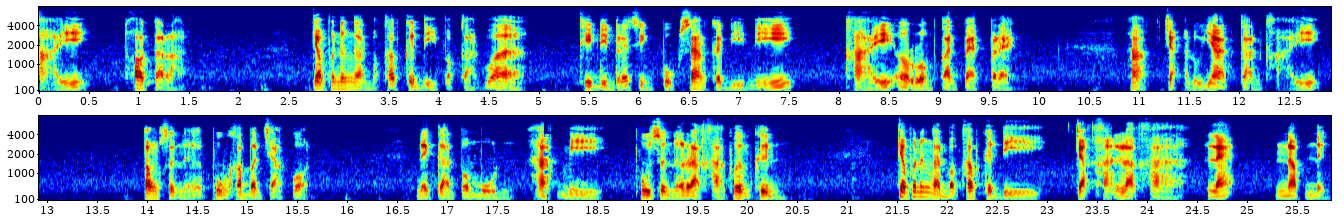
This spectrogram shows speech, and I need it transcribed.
ขายทอดตลาด เจ้าพนักงานบังคับคดีประกาศว่า ที่ดินและสิ่งปลูกสร้างคดีนี้ ขายรวมกัน8แปลง หากจะอนุญาตการขาย ต้องเสนอผู้บังคับบัญชาก่อน ในการประมูลหากมีผู้เสนอราคาเพิ่มขึ้น เจ้าพนักงานบังคับคดีจะขานราคาและนับหนึ่ง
